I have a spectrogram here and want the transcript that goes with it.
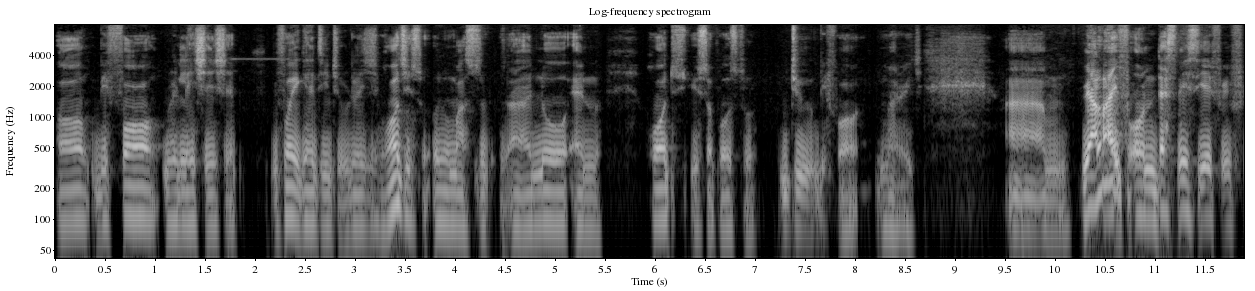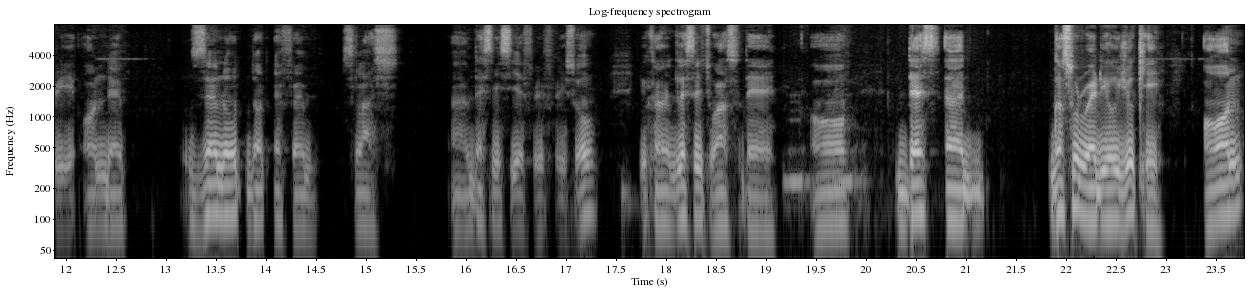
or before relationship. Before you get into relationship, what you, you must uh, know and what you're supposed to do before marriage. Um, we are live on Destiny CA Free on the zeno.fm slash uh, Destiny Free Free. So you can listen to us there or Des- uh, Gospel Radio UK on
